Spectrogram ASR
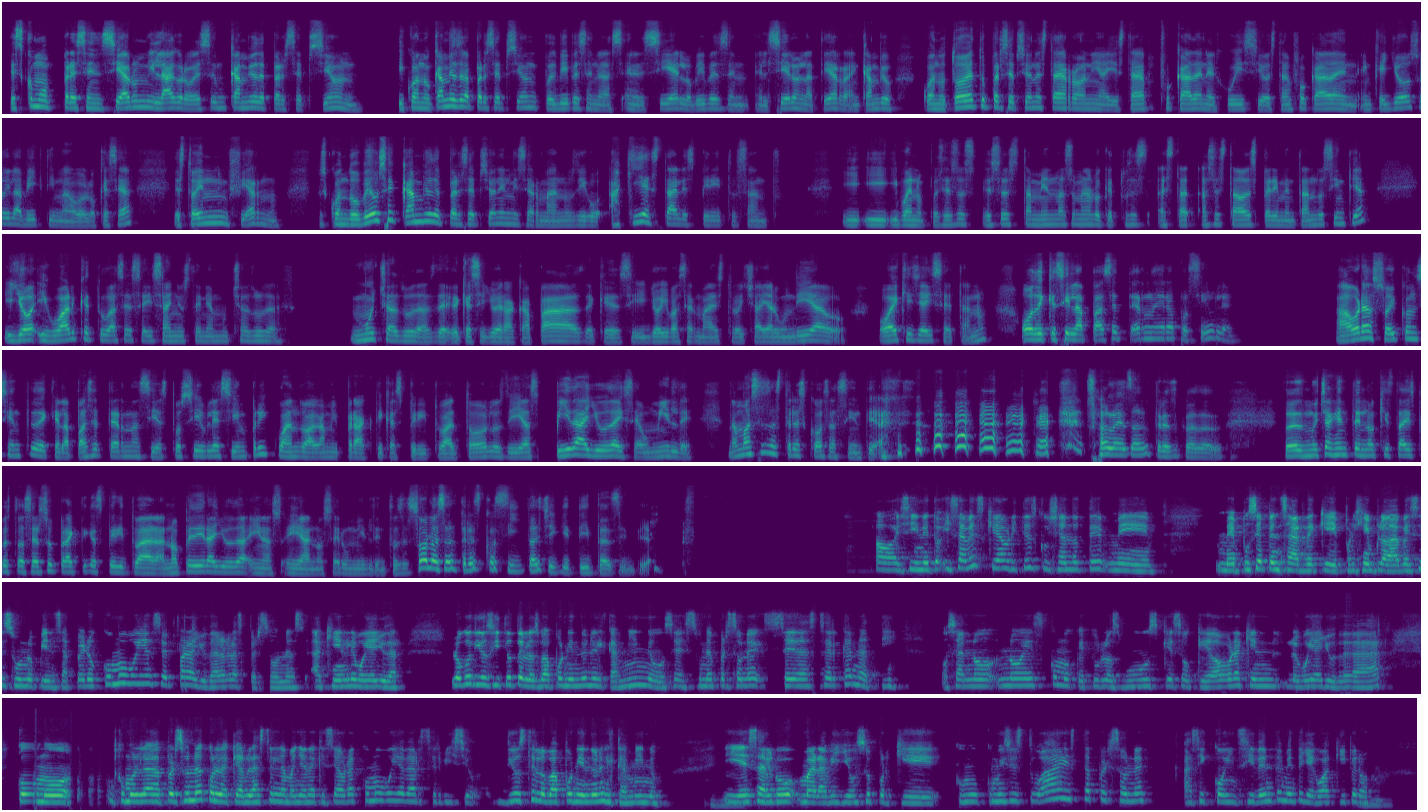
es como presenciar un milagro, es un cambio de percepción. Y cuando cambias la percepción, pues vives en, el cielo, vives en el cielo, en la tierra. En cambio, cuando toda tu percepción está errónea y está enfocada en el juicio, está enfocada en, en, que yo soy la víctima o lo que sea, estoy en un infierno. Entonces, cuando veo ese cambio de percepción en mis hermanos, digo, aquí está el Espíritu Santo. Y, y, y bueno, pues eso es, eso es también más o menos lo que tú has, has estado experimentando, Cintia. Y yo, igual que tú hace seis años, tenía muchas dudas muchas dudas de, que si yo era capaz, de que si yo iba a ser maestro Chai algún día o, o X, Y, Z, ¿no? O de que si la paz eterna era posible. Ahora soy consciente de que la paz eterna sí es posible siempre y cuando haga mi práctica espiritual todos los días, pida ayuda y sea humilde. Nada más esas tres cosas, Cintia. Solo esas tres cosas. Entonces, mucha gente no está dispuesto a hacer su práctica espiritual, a no pedir ayuda y, a no ser humilde. Entonces, solo esas tres cositas chiquititas, Cintia. Ay, sí, Neto. Y sabes que ahorita escuchándote me, me puse a pensar de que, por ejemplo, a veces uno piensa, pero ¿cómo voy a hacer para ayudar a las personas? ¿A quién le voy a ayudar? Luego Diosito te los va poniendo en el camino, o sea, es una persona, se acercan a ti, o sea, no, no es como que tú los busques o que ahora quién le voy a ayudar, como, como la persona con la que hablaste en la mañana, que decía, ahora, ¿cómo voy a dar servicio? Dios te lo va poniendo en el camino. Y es algo maravilloso porque, como, como dices tú, ah, esta persona así coincidentemente llegó aquí, pero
